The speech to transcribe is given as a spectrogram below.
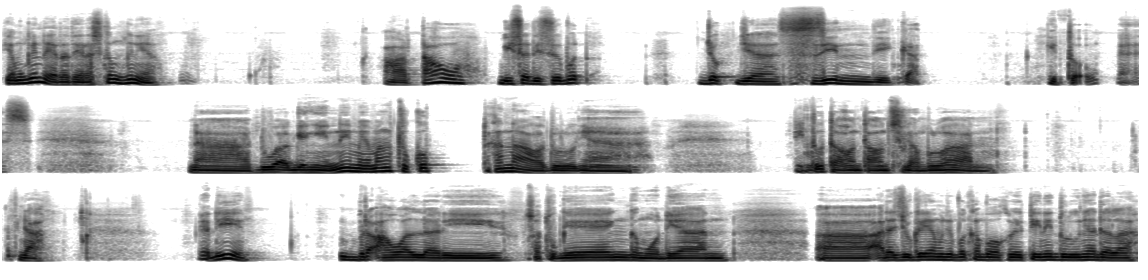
Ya mungkin daerah-daerah situ mungkin ya. Atau bisa disebut Jogja Sindikat. Gitu guys. Nah dua geng ini memang cukup terkenal dulunya. Itu tahun-tahun 90-an nah jadi berawal dari suatu geng kemudian uh, ada juga yang menyebutkan bahwa Keliti ini dulunya adalah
